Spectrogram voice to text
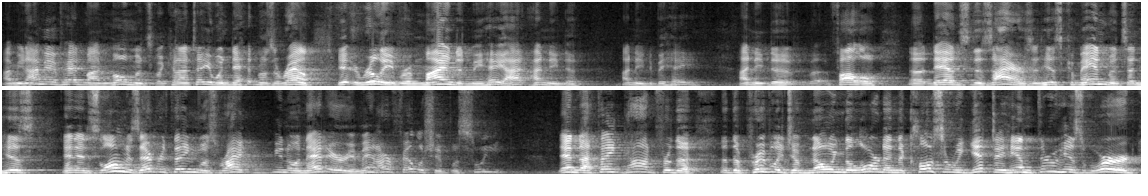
I mean, I may have had my moments, but can I tell you, when dad was around, it really reminded me hey, I, I, need, to, I need to behave. I need to uh, follow uh, dad's desires and his commandments and his and as long as everything was right, you know, in that area, man, our fellowship was sweet. And I thank God for the, the privilege of knowing the Lord. And the closer we get to Him through His Word,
